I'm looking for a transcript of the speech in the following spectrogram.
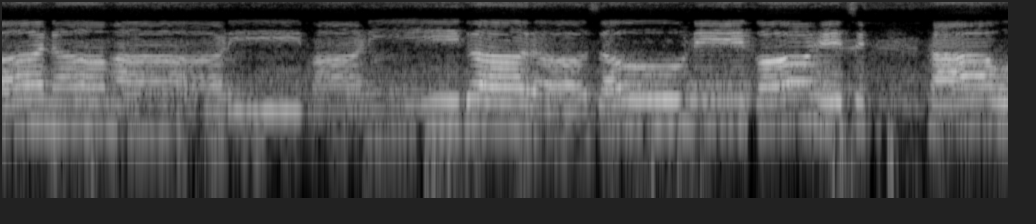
વન માળી માણી ઘર સૌને કહે છે, થાઓ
